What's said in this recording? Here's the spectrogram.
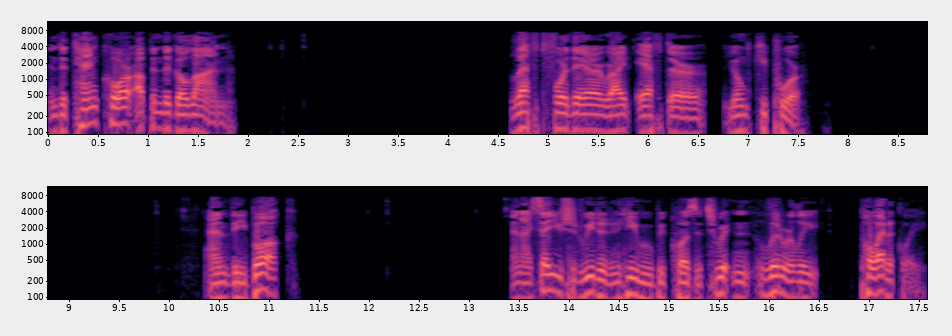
in the tank corps up in the Golan, left for there right after Yom Kippur. And the book, and I say you should read it in Hebrew because it's written literally poetically.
